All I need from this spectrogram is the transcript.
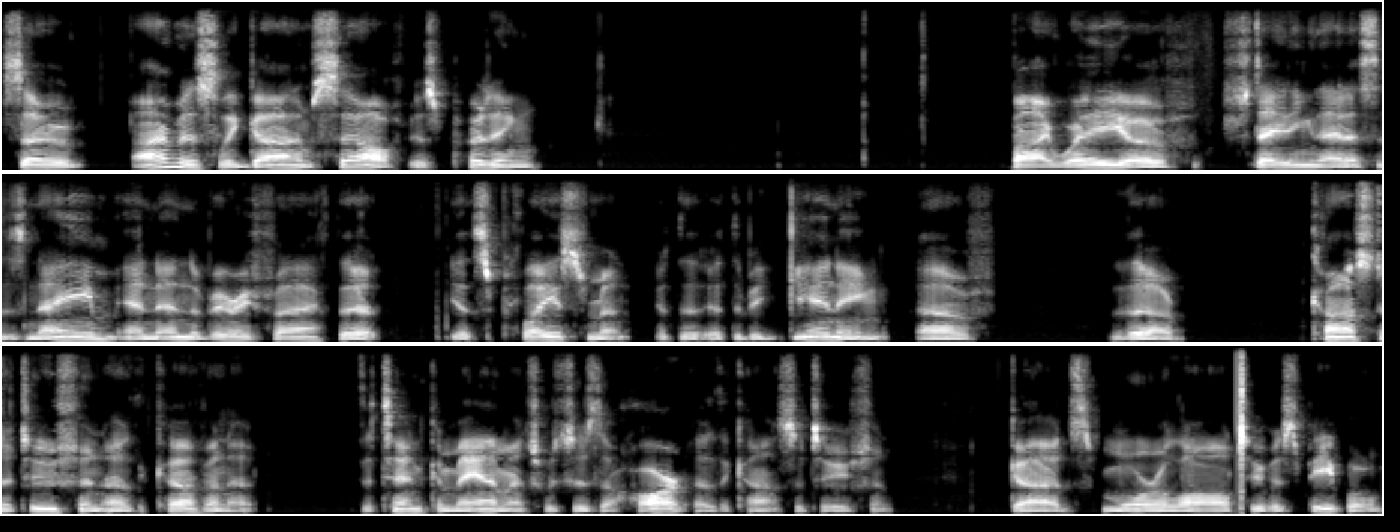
So obviously, God Himself is putting, by way of stating that it's His name, and then the very fact that its placement at the at the beginning of the constitution of the covenant, the Ten Commandments, which is the heart of the Constitution, God's moral law to His people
